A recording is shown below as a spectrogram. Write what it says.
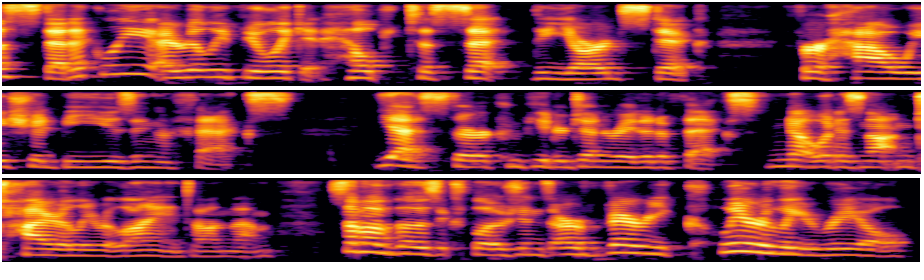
aesthetically, I really feel like it helped to set the yardstick for how we should be using effects. Yes, there are computer generated effects. No, it is not entirely reliant on them. Some of those explosions are very clearly real,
